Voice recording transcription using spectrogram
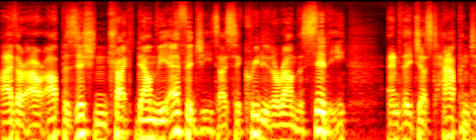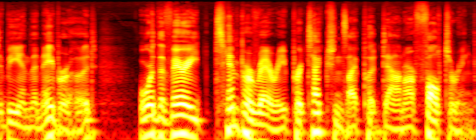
Either our opposition tracked down the effigies I secreted around the city, and they just happened to be in the neighborhood, or the very temporary protections I put down are faltering.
